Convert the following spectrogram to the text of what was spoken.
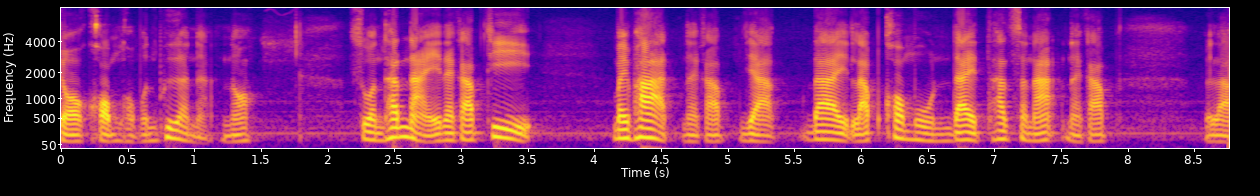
จอคอมของเพื่อนๆเนาะส่วนท่านไหนนะครับที่ไม่พลาดนะครับ อยากได้รับข้อมูลได้ทัศนะนะครับ เวลา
